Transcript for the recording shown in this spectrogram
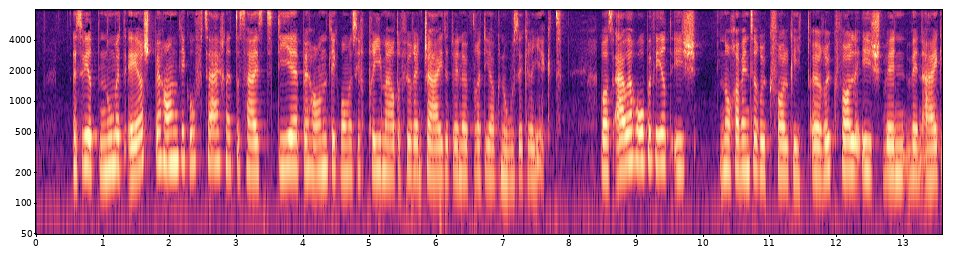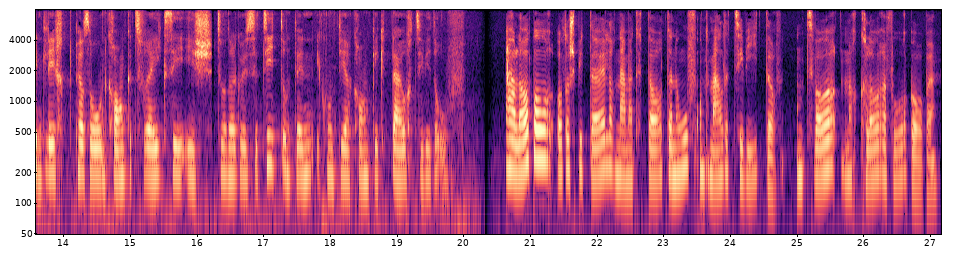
Es wird nur die Erstbehandlung aufgezeichnet, das heißt die Behandlung, wo man sich primär dafür entscheidet, wenn jemand eine Diagnose kriegt. Was auch erhoben wird, ist nachher, wenn es einen Rückfall gibt. Ein Rückfall ist, wenn, wenn eigentlich die Person krankheitsfrei war zu einer gewissen Zeit und dann kommt die Erkrankung, taucht sie wieder auf. Auch Labor oder Spitäler nehmen die Daten auf und melden sie weiter. Und zwar nach klaren Vorgaben.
